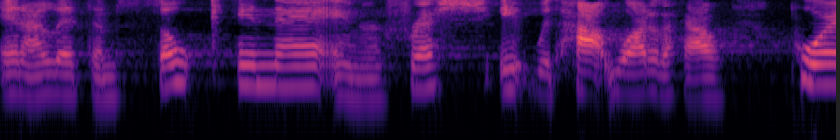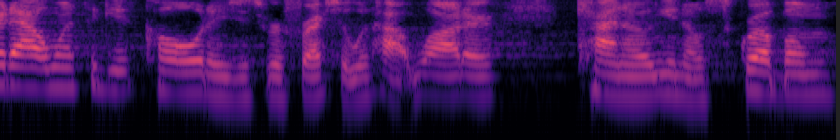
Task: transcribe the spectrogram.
and I let them soak in that and refresh it with hot water. Like I'll pour it out once it gets cold and just refresh it with hot water, kind of, you know, scrub them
